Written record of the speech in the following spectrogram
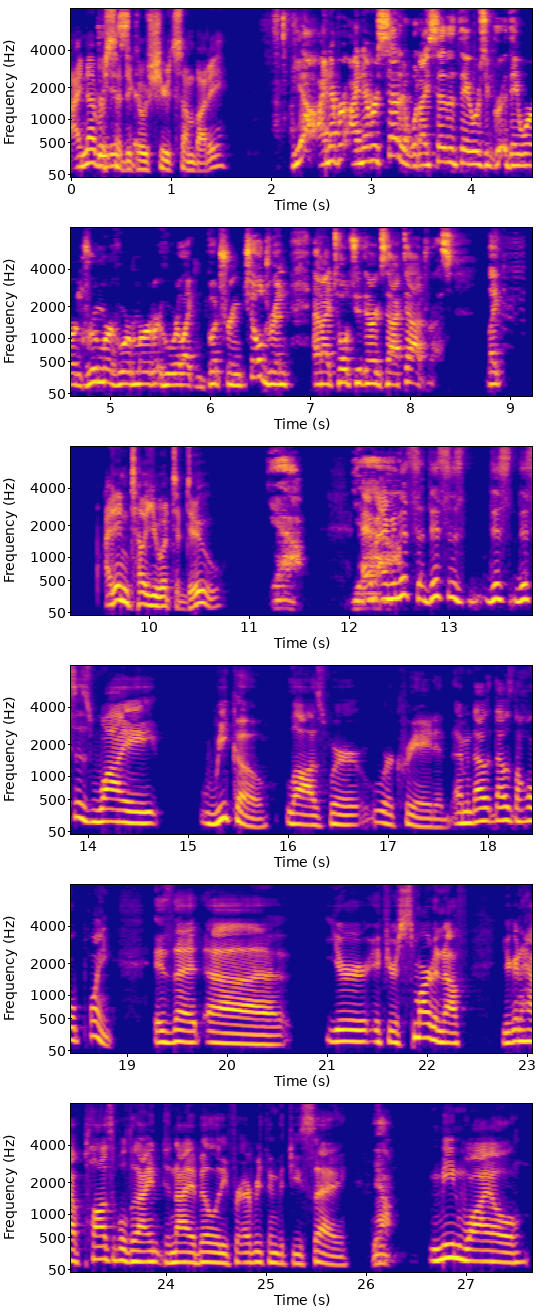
I never It said is- to go shoot somebody. Yeah, I never, I never said it. What I said that they was a, they were a groomer who were murder, who were like butchering children, and I told you their exact address. Like, I didn't tell you what to do. yeah, yeah. I, I mean, this this is this this is why RICO laws were were created. I mean, that that was the whole point. Is that uh, you're if you're smart enough, you're going to have plausible deni- deniability for everything that you say. Yeah. Meanwhile,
